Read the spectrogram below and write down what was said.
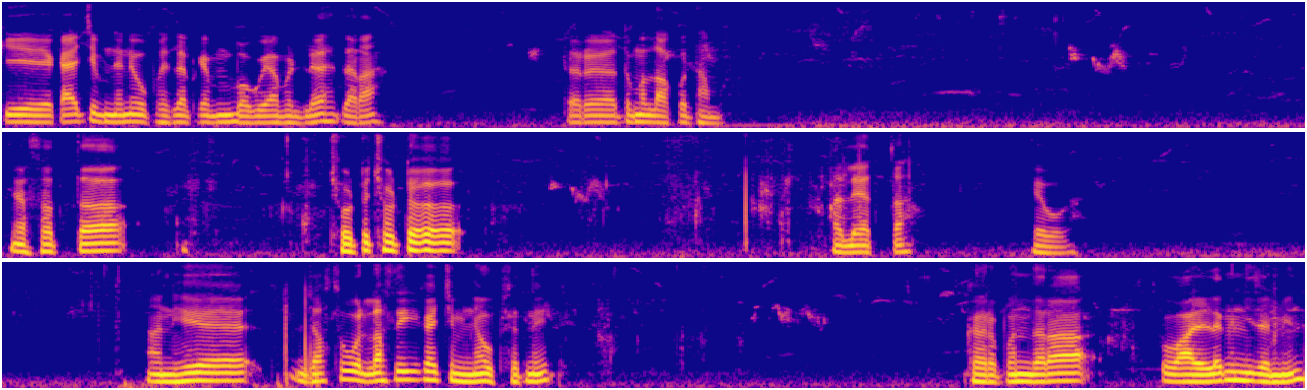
की काय चिमण्याने उपसल्यात काय बघूया म्हटलं जरा. तर तुम्हाला दाखवत थांब. असं आत्ता छोटं छोटं आले आत्ता. हे बघा. आणि हे जास्त बोललं असतं की काही चिमण्या उपसत नाहीत. खरं पण जरा वाळलं की नाही जमीन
